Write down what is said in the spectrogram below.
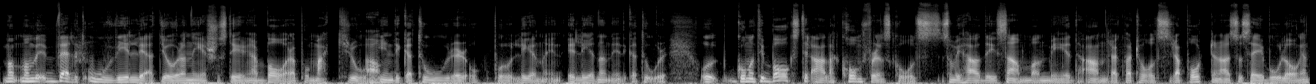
man, man är väldigt ovillig att göra nedjusteringar bara på makroindikatorer ja. och på ledande indikatorer. Och går man tillbaks till alla conference calls som vi hade i samband med andra kvartalsrapporterna så säger bolagen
